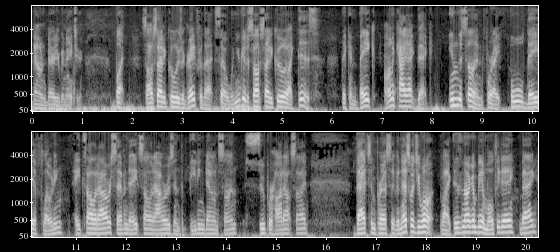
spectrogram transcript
down and dirty by nature. But soft-sided coolers are great for that. So when you get a soft-sided cooler like this, that can bake on a kayak deck in the sun for a full day of floating, eight solid hours, seven to eight solid hours in the beating down sun, super hot outside. That's impressive. And that's what you want. Like, this is not going to be a multi-day bag.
